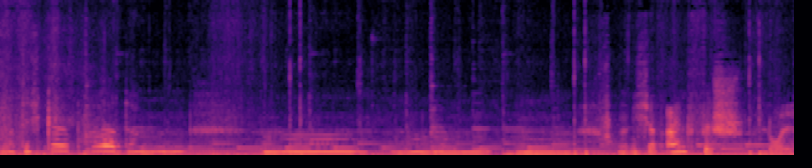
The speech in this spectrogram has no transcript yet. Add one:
fertig gebraten. Ich habe einen Fisch. Lol.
